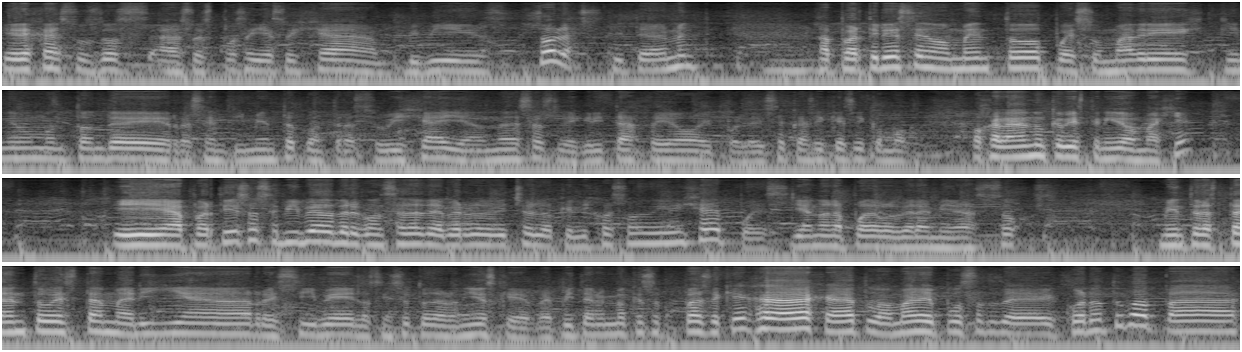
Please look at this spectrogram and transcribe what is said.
Y deja a sus dos, a su esposa y a su hija vivir solas, literalmente. A partir de ese momento, pues su madre tiene un montón de resentimiento contra su hija y a una de esas le grita feo y pues le dice casi casi como, ojalá nunca hubieras tenido magia. Y a partir de eso se vive avergonzada de haberle dicho lo que dijo su hija, pues ya no la puede volver a mirar a sus ojos. Mientras tanto, esta María recibe los insultos de los niños que repiten lo mismo que su papá, de que jaja, tu mamá le puso de cuerno a tu papá.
